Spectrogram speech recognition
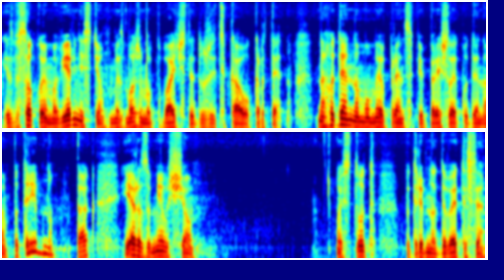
і з високою ймовірністю ми зможемо побачити дуже цікаву картину. На годинному ми, в принципі, перейшли куди нам потрібно. Так, і я розумів, що ось тут потрібно дивитися,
